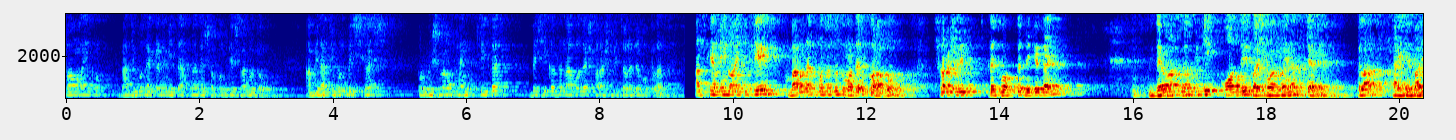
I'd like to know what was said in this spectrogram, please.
আসসালামু আলাইকুম। রাজিবুল একাডেমিতে আপনাদের সকলকে স্বাগত। আমি রাজিবুল বিশ্বাস, প্রফেশনাল সায়েন্স টিচার। বেশি কথা না বলে সরাসরি চলে যাব ক্লাসে। আজকে আমি নয় থেকে বারো দাগ পর্যন্ত তোমাদের করাবো। সরাসরি দেখো, অক্ষের দিকে যাই। দেওয়া আছে হচ্ছে কি cos A by one minus tan plus sine A by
